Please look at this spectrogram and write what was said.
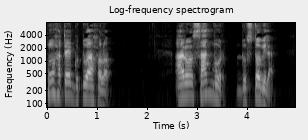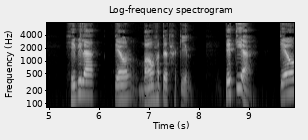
সোঁহাতে গোটোৱা হলত আৰু চাকবোৰ দুষ্টবিলাক। সেইবিলাক তেওঁৰ বাওঁহাতে থাকিল। তেতিয়া তেওঁ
